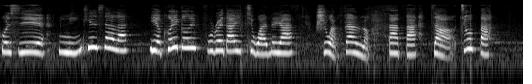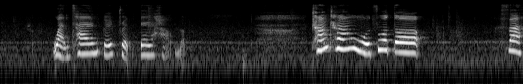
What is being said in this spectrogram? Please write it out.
霍西，你明天下来也可以跟福瑞达一起玩的呀。吃晚饭了，爸爸早就把晚餐给准备好了。尝尝我做的饭，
